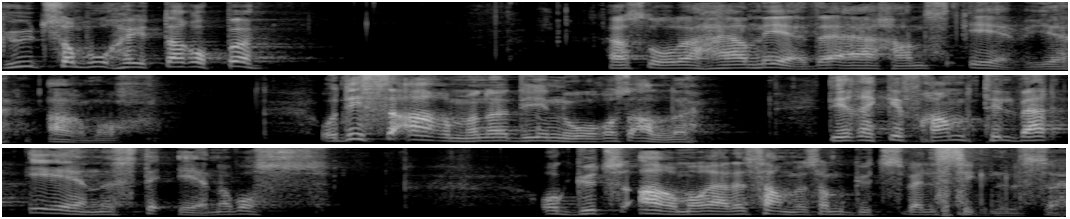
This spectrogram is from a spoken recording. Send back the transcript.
Gud som bor høyt der oppe. Her står det her nede er hans evige armer. Og disse armene de når oss alle. De rekker fram til hver eneste en av oss. Og Guds armer er det samme som Guds velsignelse.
